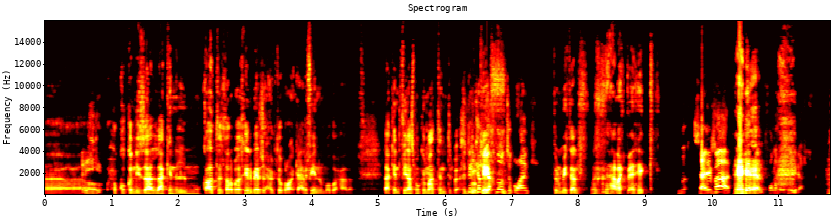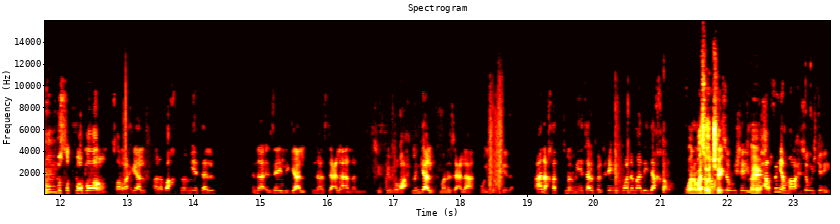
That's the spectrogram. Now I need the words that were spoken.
آه، إي. حقوق النزال لكن المقاتل ترى بالأخير بيرجع حق Top Rank عارفين الموضوع هذا. لكن في ناس ممكن ما تنتبه. تدري تقول كم كيف؟ يأخذون Top Rank؟ 800000 حركت عليك. شايفها 800000 والله كثيرة. منبسط بوب أرم صرح قال أنا باخذ 800000 النا- زي اللي قال الناس زعلانة إن تيفيمو راح من قال لكم أنا زعلان هو يقول كذا أنا أخذت 800000 الحين وأنا مالي دخل وأنا ما أنا سويت شيء أسوي شيء إيه. حرفيا ما راح يسوي شيء.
